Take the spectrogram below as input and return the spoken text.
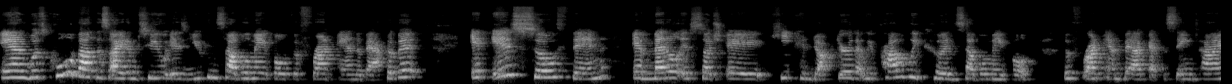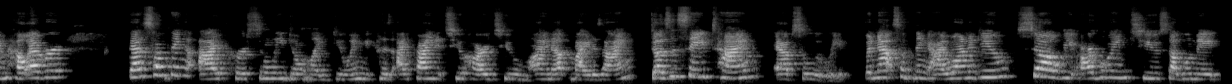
And what's cool about this item, too, is you can sublimate both the front and the back of it. It is so thin, and metal is such a heat conductor that we probably could sublimate both the front and back at the same time. However, that's something I personally don't like doing because I find it too hard to line up my design. Does it save time? Absolutely, but not something I want to do. So we are going to sublimate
